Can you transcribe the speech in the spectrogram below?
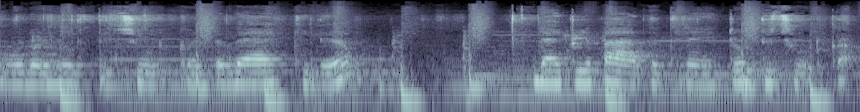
ഇവിടെ ഒന്ന് ഒട്ടിച്ചു കൊടുക്കട്ടെ ബാക്കിൽ ബാക്കിൽ പാകത്തിനായിട്ട് ഒട്ടിച്ചു കൊടുക്കാം.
